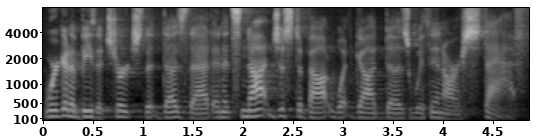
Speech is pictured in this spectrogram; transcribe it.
we're going to be the church that does that and it's not just about what God does within our staff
